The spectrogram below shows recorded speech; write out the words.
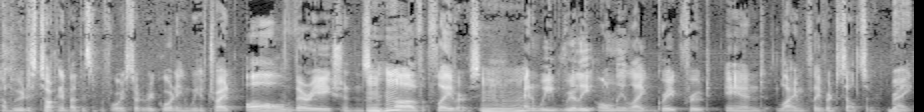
Uh, we were just talking about this before we started recording. We have tried all variations of flavors, and we really only like grapefruit and lime flavored seltzer. Right.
